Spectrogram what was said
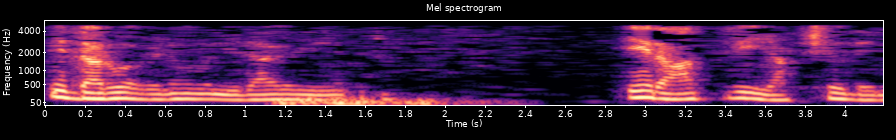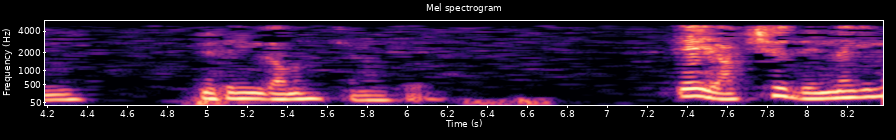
මේ දරුවා වෙනම නිදාගෙන ඉන්නකොට ඒ රාත්‍රියේ යක්ෂය දෙන්නේ මෙතනින් ගමනක් යනවා කියලා. ඒ යක්ෂය දෙන්නගෙන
